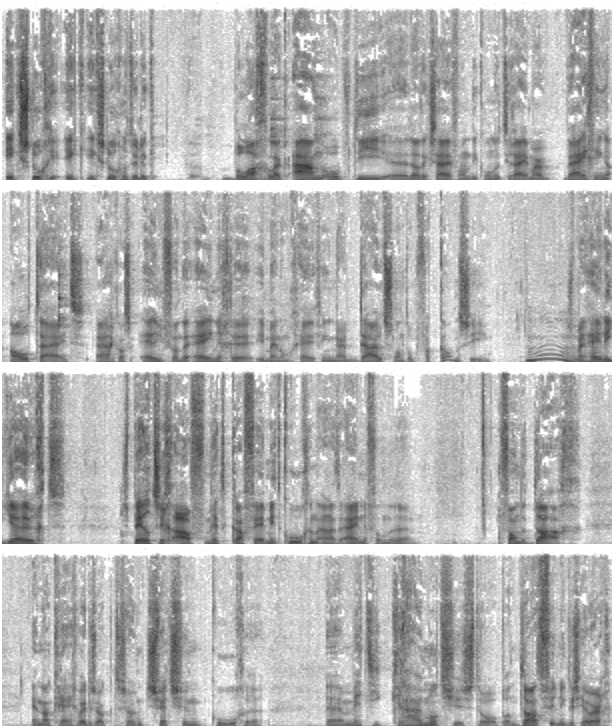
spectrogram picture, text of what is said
ik, sloeg, ik, ik sloeg natuurlijk belachelijk aan op die, eh, dat ik zei van die conditorij. Maar wij gingen altijd, eigenlijk als een van de enigen in mijn omgeving, naar Duitsland op vakantie. Dus mijn hele jeugd speelt zich af met café met koegen aan het einde van de, van de dag. En dan kregen wij dus ook zo'n Zwetschgenkoegen eh met die kruimeltjes erop. Want dat vind ik dus heel erg...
